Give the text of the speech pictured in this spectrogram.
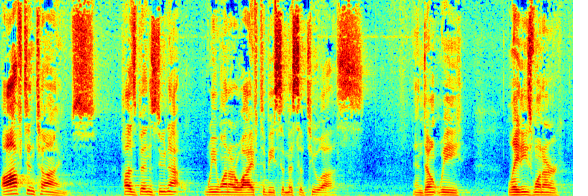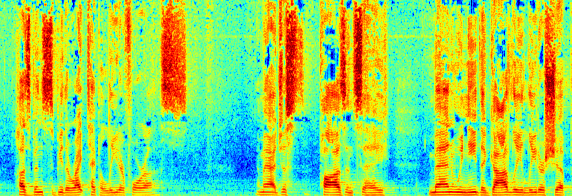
Oftentimes, husbands do not, we want our wife to be submissive to us. And don't we, ladies, want our husbands to be the right type of leader for us? And may I just pause and say, Men, we need the godly leadership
